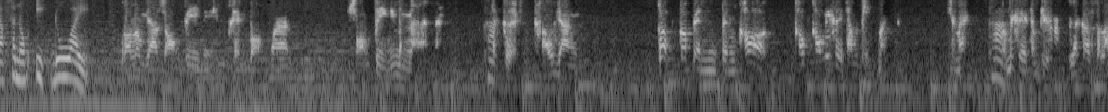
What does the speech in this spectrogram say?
รักชนกอีกด้วยรอลงยาสองปีนี่เพนบอกว่า สองปีนี่มันนานนะค่ะถ้าเกิดเขายัง ก็ก็เป็นเป็นข้อเขาเขาไม่เคยทำผิดมั้งใช่ไหมค่ะเขาไม่เคยทำผิดแล้วก็สาร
